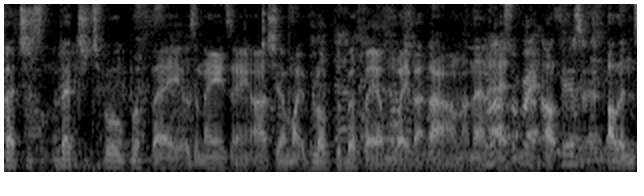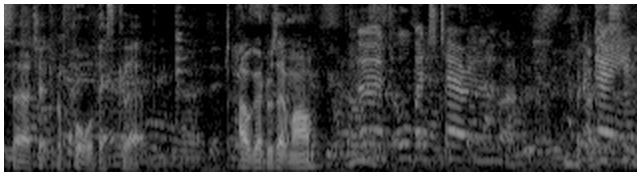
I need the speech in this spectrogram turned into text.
veg- vegetable buffet. It was amazing. Actually, I might vlog the buffet on the way back down, and then Well, that's ed- not very I'll, is it? I'll insert it before this clip. How good was it, Mal? Good, all vegetarian as well. For the game.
